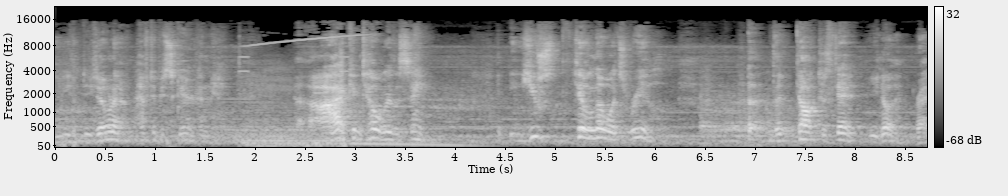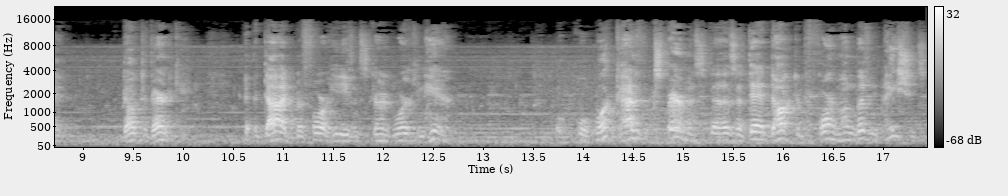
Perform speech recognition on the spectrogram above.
You, you don't have to be scared of me. I can tell we're the same. You still know it's real. The doctor's dead. You know that, right? Dr. Wernicke died before he even started working here. What kind of experiments does a dead doctor perform on living patients?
